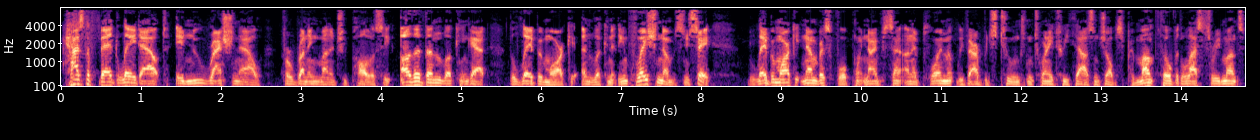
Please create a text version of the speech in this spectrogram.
has the Fed laid out a new rationale for running monetary policy other than looking at the labor market and looking at the inflation numbers? And you say, labor market numbers, 4.9% unemployment. We've averaged 223,000 jobs per month over the last three months.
